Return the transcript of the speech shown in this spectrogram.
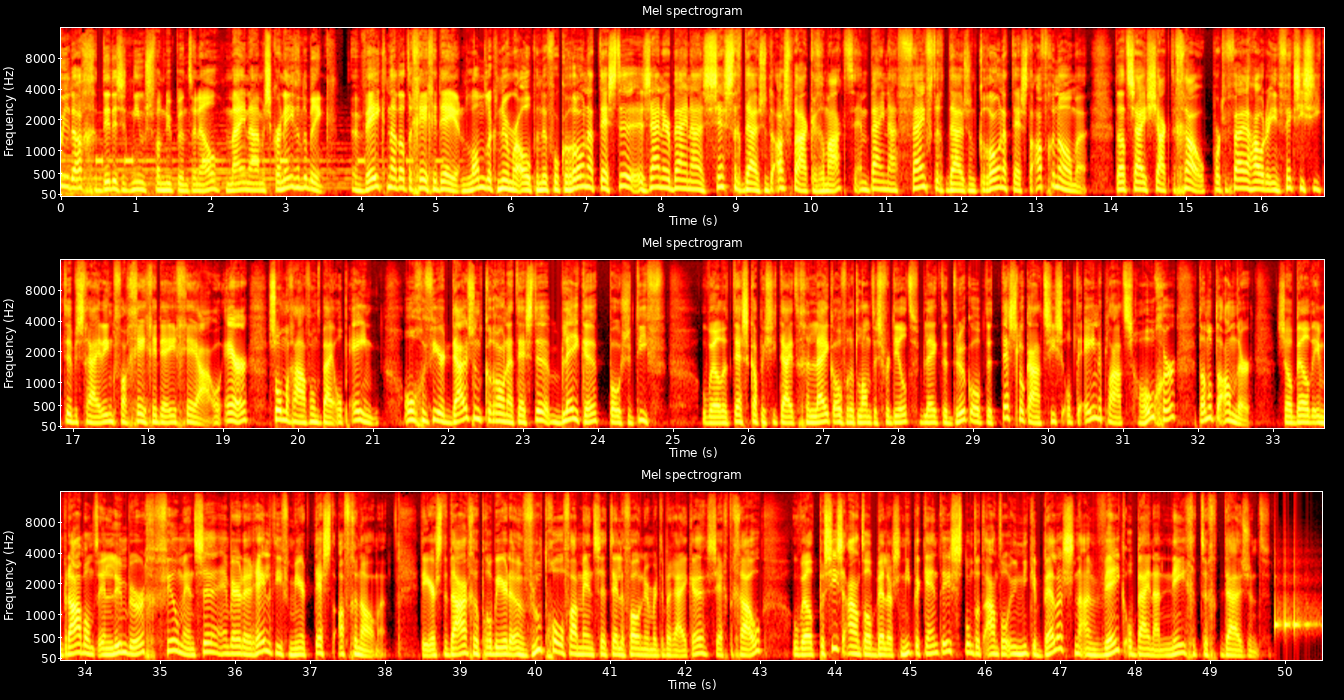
Goeiedag, dit is het nieuws van nu.nl. Mijn naam is Carne van der Brink. Een week nadat de GGD een landelijk nummer opende voor coronatesten, zijn er bijna 60.000 afspraken gemaakt en bijna 50.000 coronatesten afgenomen. Dat zei Sjaak de Grauw, portefeuillehouder infectieziektebestrijding van GGD GAOR, zondagavond bij Op1. Ongeveer 1000 coronatesten bleken positief. Hoewel de testcapaciteit gelijk over het land is verdeeld, bleek de druk op de testlocaties op de ene plaats hoger dan op de ander. Zo belden in Brabant en Limburg veel mensen en werden relatief meer tests afgenomen. De eerste dagen probeerde een vloedgolf aan mensen het telefoonnummer te bereiken, zegt de Gauw. Hoewel het precies aantal bellers niet bekend is, stond het aantal unieke bellers na een week op bijna 90.000.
